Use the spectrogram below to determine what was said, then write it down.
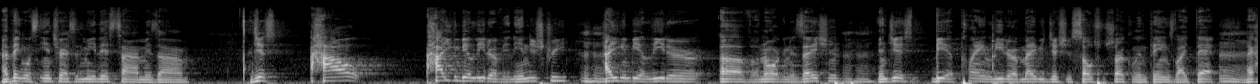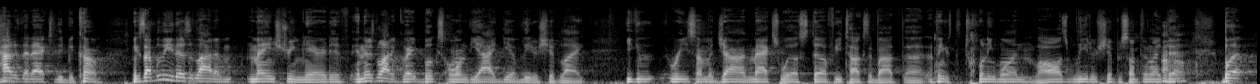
I think what's interesting to me this time is um, just how how you can be a leader of an industry, mm-hmm. how you can be a leader of an organization, mm-hmm. and just be a plain leader of maybe just your social circle and things like that. Mm-hmm. Like, how does that actually become? Because I believe there's a lot of mainstream narrative, and there's a lot of great books on the idea of leadership. Like, you can read some of John Maxwell's stuff. He talks about, the, I think it's the 21 laws of leadership or something like that. Uh-huh. But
